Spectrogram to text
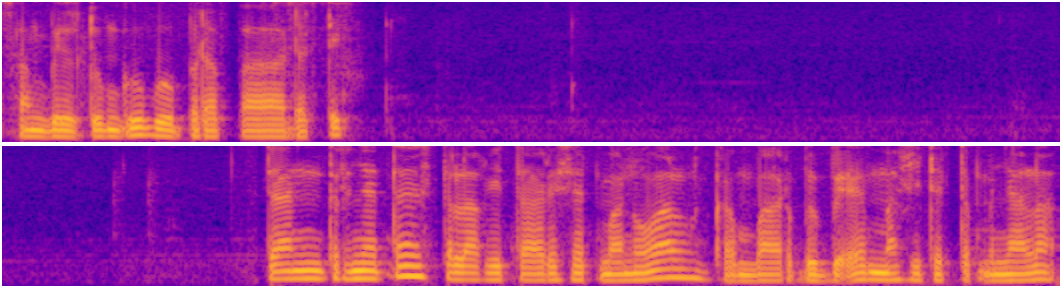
sambil tunggu beberapa detik. Dan ternyata setelah kita reset manual gambar BBM masih tetap menyala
